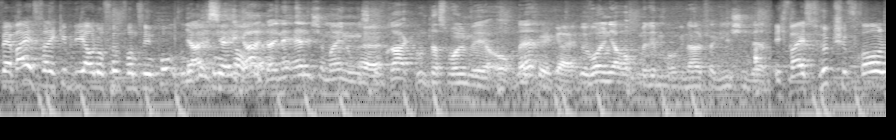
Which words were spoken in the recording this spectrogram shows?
wer weiß, vielleicht gebe ich dir auch nur 5 von 10 Punkten. Ja, ist ja egal, deine ehrliche Meinung ist äh. gefragt und das wollen wir ja auch. Ne? Okay, geil. Wir wollen ja auch mit dem Original verglichen ausgeglichen werden. Ich weiß, hübsche Frauen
